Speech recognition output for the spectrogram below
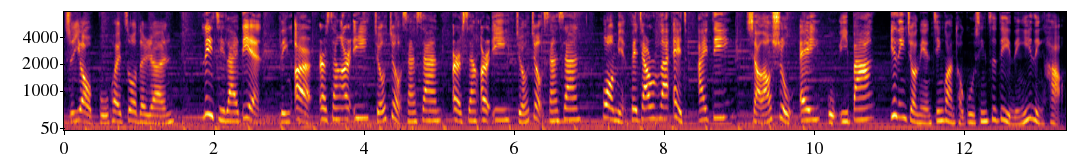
只有不会做的人。立即来电零二二三二一九九三三二三二一九九三三，或免费加入 Line ID 小老鼠 A 五一八一零九年经管投顾新字第零一零号。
